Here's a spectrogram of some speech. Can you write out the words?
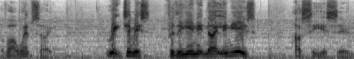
of our website. Rick Timmis for the Unit Nightly News. I'll see you soon.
